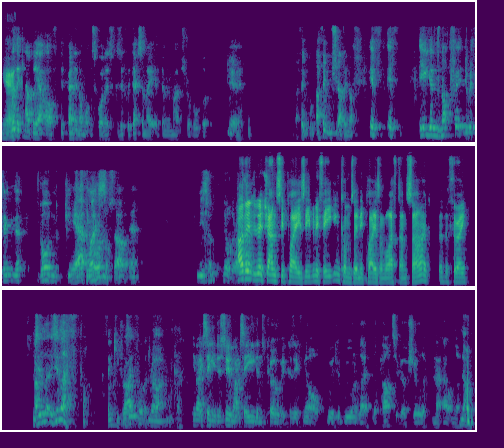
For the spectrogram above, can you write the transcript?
Yeah. With a caveat of depending on what the squad is, because if we're decimated, then we might struggle. But Yeah. I think I think we should have enough. If if Egan's not fit, do we think that Gordon keeps Yeah, I think place? Gordon will start. Yeah, He's- No, I think there's a chance he plays, even if Egan comes in, he plays on the left hand side of the three. Is he, is he left? I think he's right footed. Right. Okay. You might say, you'd assume, like you say, Egan's COVID, because if not, we'd, we wouldn't let Lopata go, surely. No. Out on the, No.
